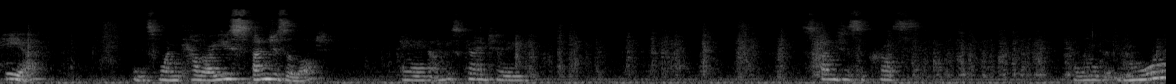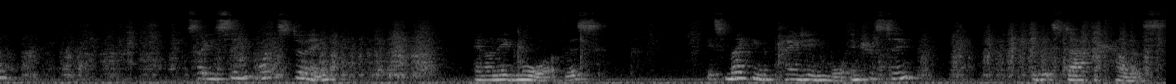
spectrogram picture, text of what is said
here in this one colour, I use sponges a lot, and I'm just going to sponge this across a little bit more. So you see what it's doing, and I need more of this, it's making the painting more interesting with its darker colours.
